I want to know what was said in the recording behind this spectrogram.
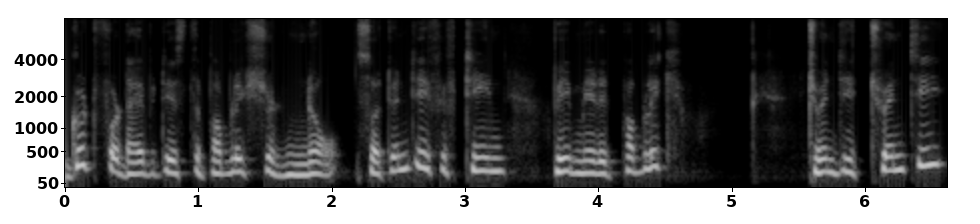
good for diabetes, the public should know. So 2015, we made it public. 2020,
